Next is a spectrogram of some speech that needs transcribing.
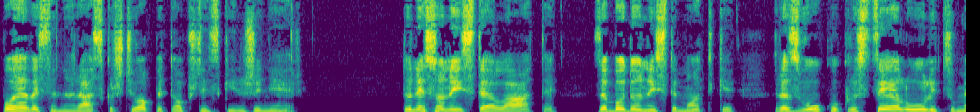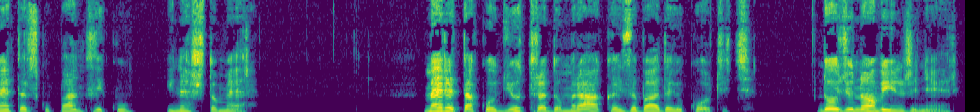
pojave se na raskršću opet opštinski inženjeri. Donesu one iste alate, zabodu one iste motke, razvuku kroz celu ulicu metarsku pantliku i nešto mere. Mere tako od jutra do mraka i zabadaju kočiće. Dođu novi inženjeri.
